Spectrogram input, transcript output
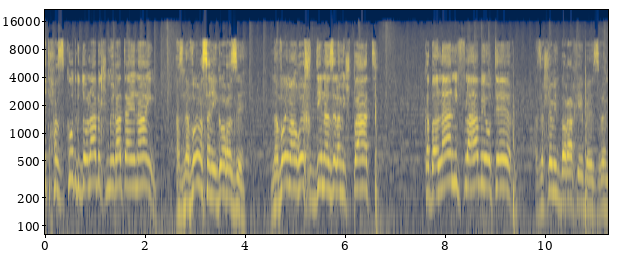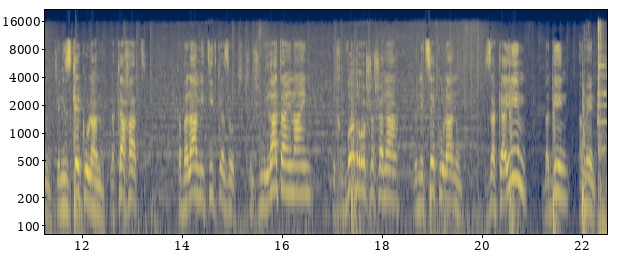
התחזקות גדולה בשמירת העיניים, אז נבוא עם הסניגור הזה, נבוא עם העורך דין הזה למשפט, קבלה נפלאה ביותר. אז השם יתברך יהיה בעזרנו, שנזכה כולנו לקחת קבלה אמיתית כזאת של שמירת העיניים לכבוד ראש השנה ונצא כולנו זכאים בדין, אמן.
